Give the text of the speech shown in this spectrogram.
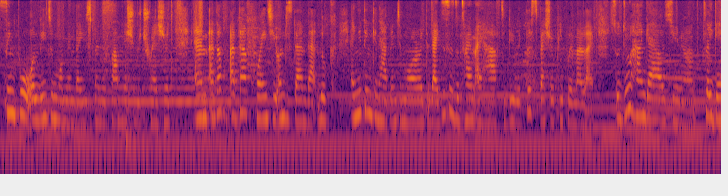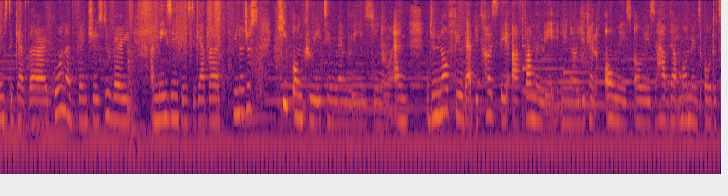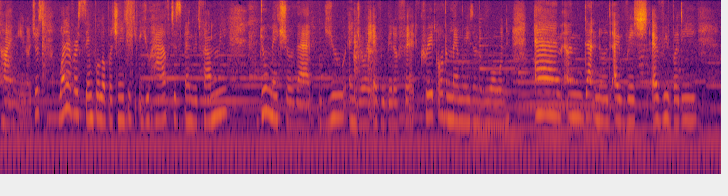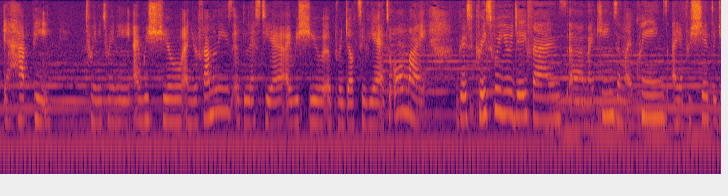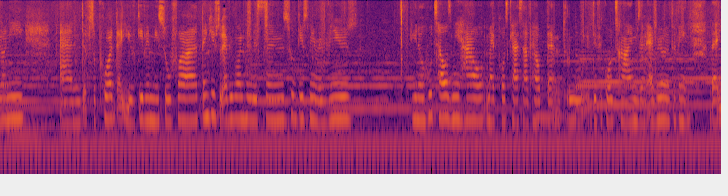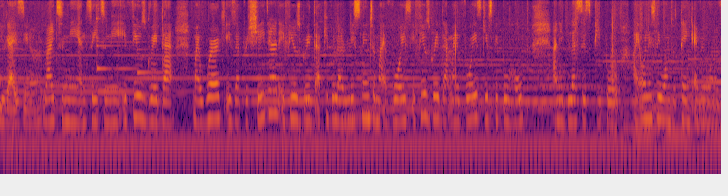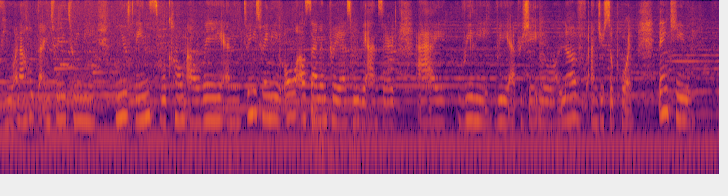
simple or little moment that you spend with family should be treasured. And at that at that point, you understand that look, anything can happen tomorrow. Like this is the time I have to be with this special people in my life. So do hangouts, you know, play games together, go on adventures, do very amazing things together. You know, just keep on creating memories. You know, and do not feel that because they are family, you know, you can always always have that moment all the time. You know, just whatever simple opportunity you have to spend with family, do make sure that you enjoy every bit of it. Create all the memories in the world. And on that note, I wish everybody a happy 2020. I wish you and your families a blessed year. I wish you a productive year. To all my Grace, Graceful You J fans, uh, my kings and my queens, I appreciate the journey the support that you've given me so far. Thank you to everyone who listens, who gives me reviews, you know, who tells me how my podcasts have helped them through difficult times and every other thing that you guys, you know, write to me and say to me. It feels great that my work is appreciated. It feels great that people are listening to my voice. It feels great that my voice gives people hope and it blesses people. I honestly want to thank every one of you and I hope that in 2020 new things will come our way and in 2020 all our silent prayers will be answered. I really, really appreciate your love and your support. Thank you,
